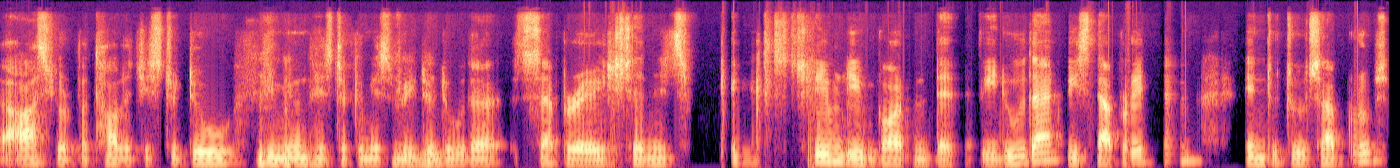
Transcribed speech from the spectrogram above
ask your pathologist to do immune histochemistry mm -hmm. to mm-hmm. do the separation. It's extremely important that we do that. We separate them into two subgroups.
